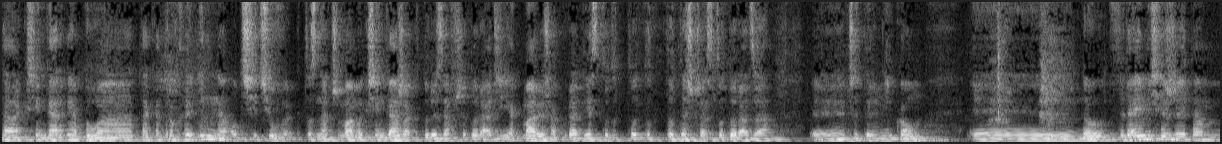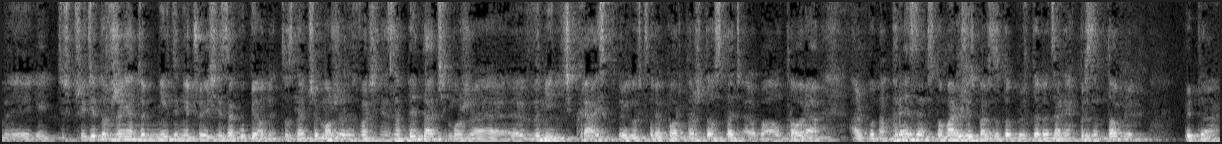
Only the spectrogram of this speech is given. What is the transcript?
ta księgarnia była taka trochę inna od sieciówek. To znaczy mamy księgarza, który zawsze doradzi. Jak Mariusz akurat jest, to, to, to, to też często doradza y, czytelnikom. Y, No, wydaje mi się, że tam y, jak ktoś przyjdzie do wrzenia, to nigdy nie czuje się zagubiony. To znaczy może właśnie zapytać, może y, wymienić kraj, z którego chce reportaż dostać, albo autora, albo na prezent. To Mariusz jest bardzo dobry w doradzaniach prezentowych. Pyta.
